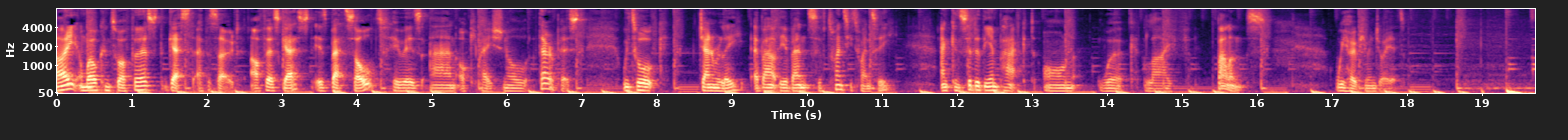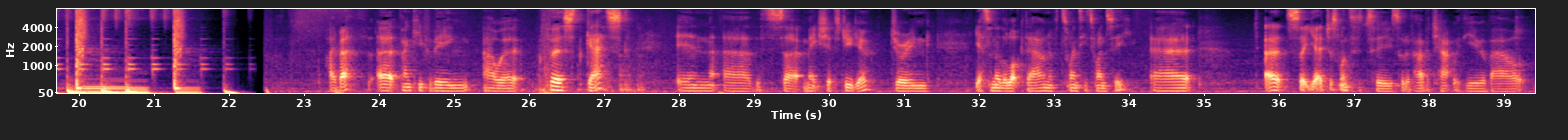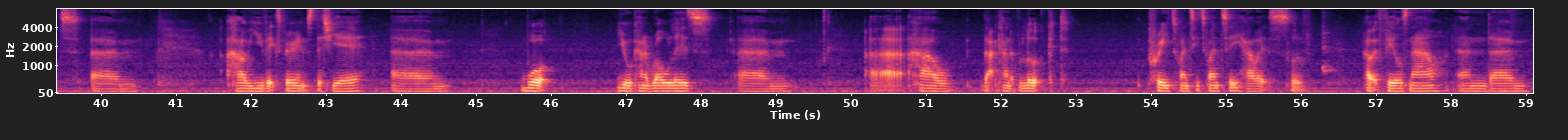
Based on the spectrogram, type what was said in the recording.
Hi, and welcome to our first guest episode. Our first guest is Beth Salt, who is an occupational therapist. We talk generally about the events of 2020 and consider the impact on work life balance. We hope you enjoy it. Hi, Beth. Uh, thank you for being our first guest in uh, this uh, makeshift studio during yet another lockdown of 2020. Uh, uh, so, yeah, just wanted to sort of have a chat with you about um, how you've experienced this year, um, what your kind of role is, um, uh, how that kind of looked pre 2020, how it's sort of how it feels now, and um,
